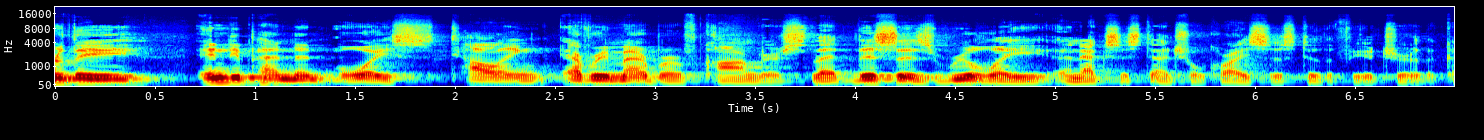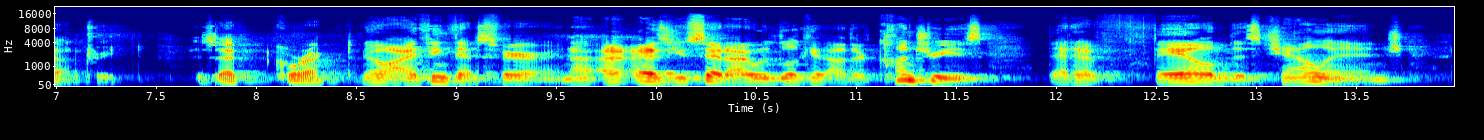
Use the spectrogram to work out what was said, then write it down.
you're the independent voice telling every member of Congress that this is really an existential crisis to the future of the country. Is that correct? No, I think that's fair. And I, as you said, I would look at other countries that have failed this challenge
